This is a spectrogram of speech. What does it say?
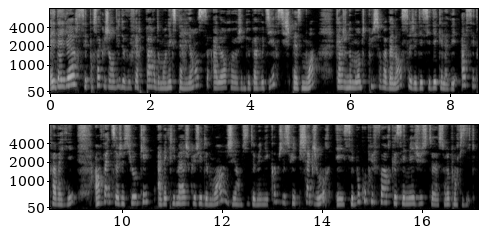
Et d'ailleurs, c'est pour ça que j'ai envie de vous faire part de mon expérience. Alors, euh, je ne peux pas vous dire si je pèse moins, car je ne monte plus sur ma balance. J'ai décidé qu'elle avait assez travaillé. En fait, je suis ok avec l'image que j'ai de moi. J'ai envie de m'aimer comme je suis chaque jour, et c'est beaucoup plus fort que s'aimer juste euh, sur le plan physique.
